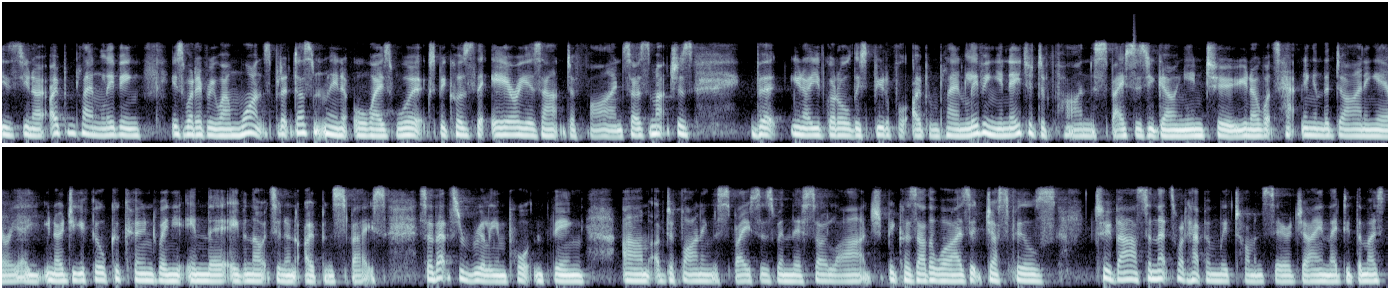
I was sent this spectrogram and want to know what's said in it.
is, you know, open plan living is what everyone wants, but it doesn't mean it always works because the areas aren't defined. So, as much as that you know you've got all this beautiful open plan living you need to define the spaces you're going into you know what's happening in the dining area. You know do you feel cocooned when you're in there even though it's in an open space? So that's a really important thing um, of defining the spaces when they're so large because otherwise it just feels too vast. And that's what happened with tom and sarah jane. They did the most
